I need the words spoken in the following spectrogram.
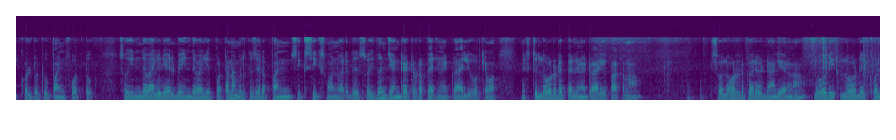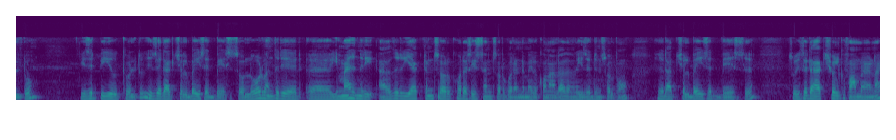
equal to two point four two so இந்த வேல்யூ டிவைட் பை இந்த வேல்யூ போட்டால் நம்மளுக்கு zero point six six one வருது. ஸோ இதுவும் ஜென்ரேட்டரோட பெர் யூனிட் வேல்யூ ஓகேவா நெக்ஸ்ட்டு லோடோட பெர் யூனிட் வேல்யூ பார்க்கலாம். ஸோ லோடோட பெர் யூனிட் வேல்யூ என்னன்னா load load equal to Z PU equal to Z actual by Z base so load வந்து இமேஜினரி அதாவது ரியாக்டன்ஸாக இருக்கும் ரெசிஸ்டன்ஸாக இருக்கும் ரெண்டுமே இருக்கனால அதனால் இசட்னு சொல்கிறோம் Z actual by Z base so Z ஆக்சுவலுக்கு ஃபார்முலா என்ன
